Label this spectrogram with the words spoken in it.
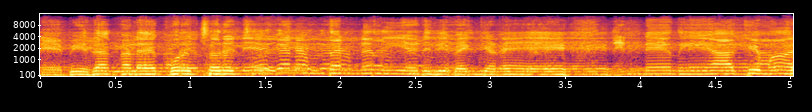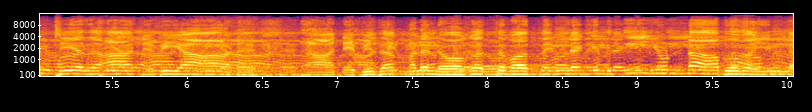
നിബിധങ്ങളെ കുറിച്ചൊരു ലേഖനം തന്നെ നീ എഴുതി വെക്കണേ. നിന്നെ നീയാക്കി മാറ്റിയത് ആ നബിയാണ്. ആ നബിതങ്ങൾ ലോകത്ത് വന്നില്ലെങ്കിൽ നീ ഉണ്ടാവുകയില്ല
